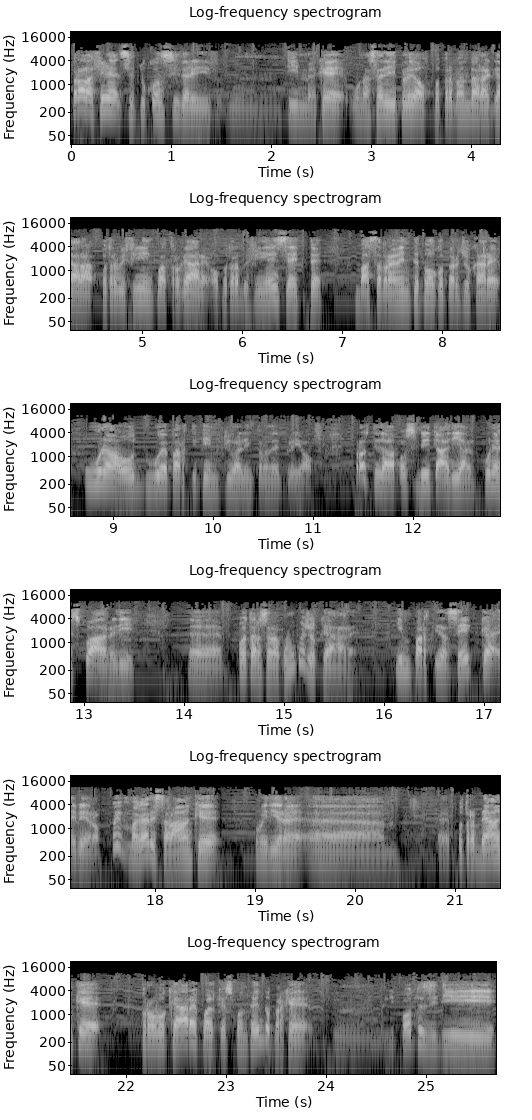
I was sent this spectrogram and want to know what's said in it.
Però alla fine, se tu consideri mh, team che una serie di playoff potrebbe andare a gara, potrebbe finire in quattro gare o potrebbe finire in sette, basta veramente poco per giocare una o due partite in più all'interno dei playoff. Però ti dà la possibilità di alcune squadre di eh, potersela comunque giocare in partita secca, è vero. Poi magari sarà anche, come dire, eh, eh, potrebbe anche provocare qualche scontento perché mh, l'ipotesi di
